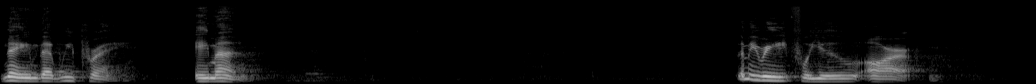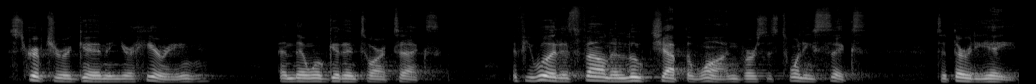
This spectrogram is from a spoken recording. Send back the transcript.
name that we pray. Amen. Let me read for you our scripture again in your hearing, and then we'll get into our text. If you would, it's found in Luke chapter 1, verses 26 to 38.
